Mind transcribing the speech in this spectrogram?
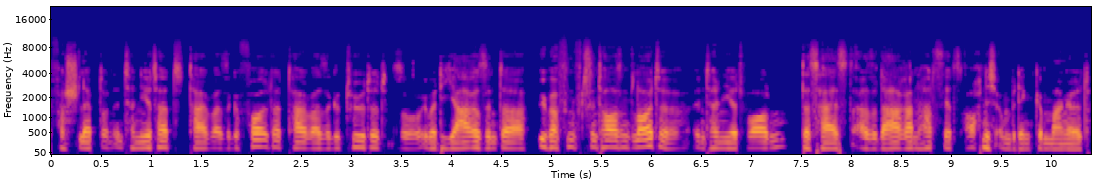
verschleppt und interniert hat, teilweise gefoltert, teilweise getötet. So über die Jahre sind da über 15.000 Leute interniert worden. Das heißt, also daran hat es jetzt auch nicht unbedingt gemangelt.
